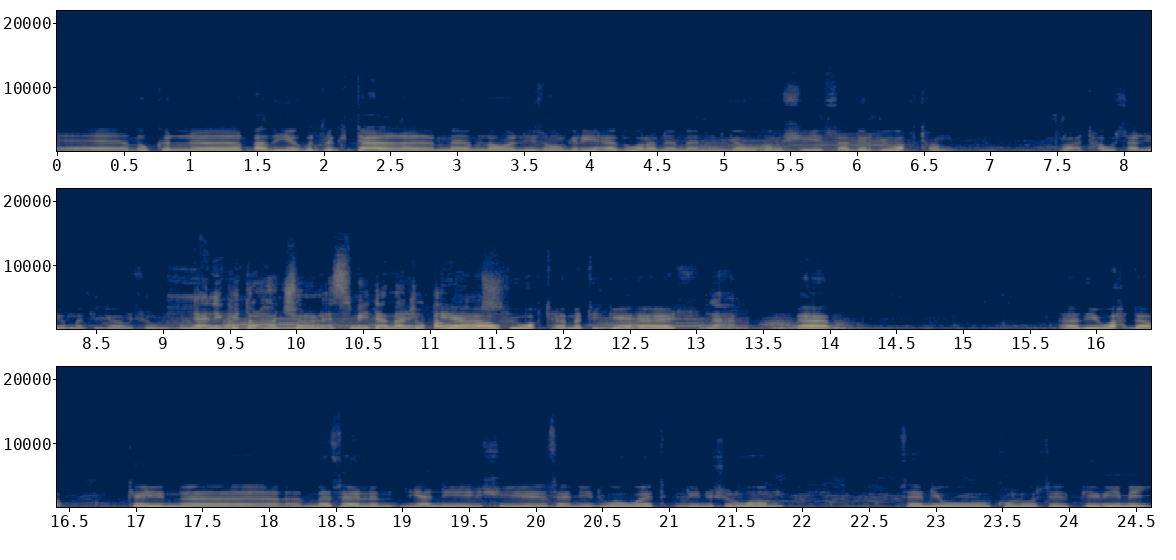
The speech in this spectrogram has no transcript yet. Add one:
آه، دوك القضية قلت لك تاع مام لي زونغري هذو رانا ما نلقاوهمش صادر في وقتهم. تروح تحوس عليهم ما تلقاهمش يعني كي تروحوا تشروا الاسمده ما إيه، تلقاوهمش. في وقتها ما تلقاهاش. نعم. فاهم. هذه واحدة كاين آه، مثلا يعني شي ثاني دواوات اللي نشروهم ثاني ويكونوا بيريمي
